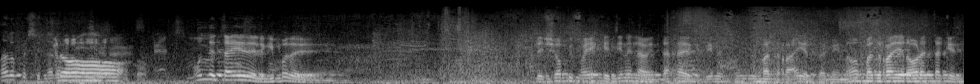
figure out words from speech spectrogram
No lo presionaron. Pero un detalle del equipo de de Shopify es que tienes la ventaja de que tienes un Bat Rider también, ¿no? Bat Rider ahora está que,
